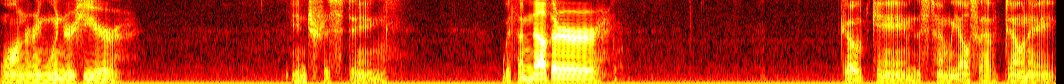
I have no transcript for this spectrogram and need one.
Wandering Winder here. Interesting. With another goat game, this time we also have donate.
